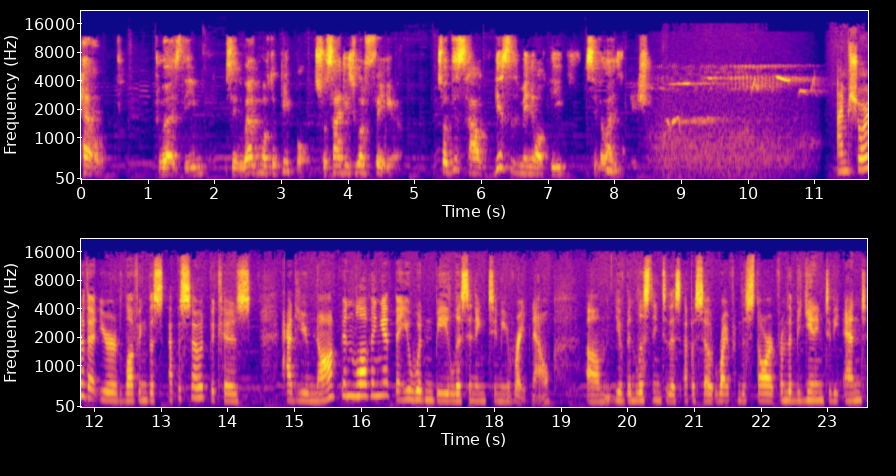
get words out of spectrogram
health, towards the, say, the well-being of the people, society's welfare. So this is how this is meaning of the civilization. I'm sure that you're loving this episode because had you not been loving it, then you wouldn't be listening to me right now. Um, you've been listening to this episode right from the start, from the beginning to the end.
